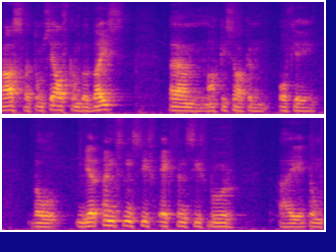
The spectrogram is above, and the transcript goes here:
ras wat homself kan bewys. Ehm um, maak nie saak of jy wil meer intensief ekstensief boer hy het hom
